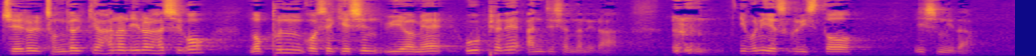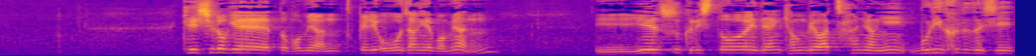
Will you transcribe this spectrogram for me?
죄를 정결케 하는 일을 하시고 높은 곳에 계신 위엄의 우편에 앉으셨느니라. 이분이 예수 그리스도이십니다. 계시록에 또 보면 특별히 5장에 보면 이 예수 그리스도에 대한 경배와 찬양이 물이 흐르듯이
